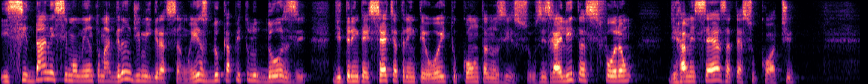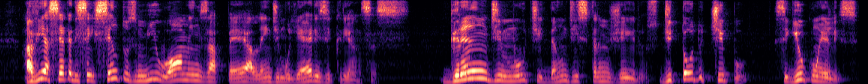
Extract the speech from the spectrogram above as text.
e se dá nesse momento uma grande imigração. Êxodo capítulo 12, de 37 a 38, conta-nos isso. Os israelitas foram de Ramessés até Sucote. Havia cerca de 600 mil homens a pé, além de mulheres e crianças. Grande multidão de estrangeiros, de todo tipo, seguiu com eles.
